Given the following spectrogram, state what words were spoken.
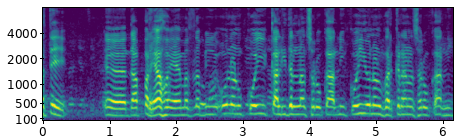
ਅਤੇ ਅ, ਦਾ ਭਰਿਆ ਹੋਇਆ ਹੈ। ਮਤਲਬ ਵੀ ਉਹਨਾਂ ਨੂੰ ਕੋਈ ਅਕਾਲੀ ਦਲ ਨਾਲ ਸਰੋਕਾਰ ਨਹੀਂ ਕੋਈ ਉਹਨਾਂ ਨੂੰ ਵਰਕਰਾਂ ਨਾਲ ਸਰੋਕਾਰ ਨਹੀਂ।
